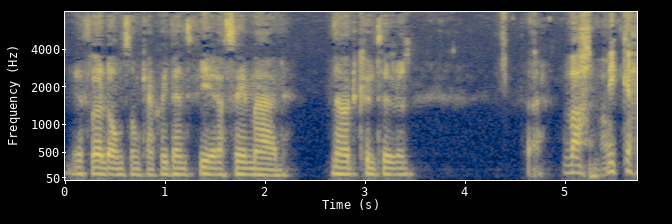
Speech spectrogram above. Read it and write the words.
Det är för de som kanske identifierar sig med nördkulturen. Va? Vilka,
